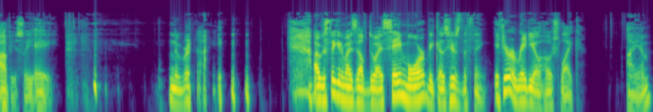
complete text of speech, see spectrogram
Obviously A. Number nine. I was thinking to myself, do I say more? Because here's the thing. If you're a radio host like I am,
